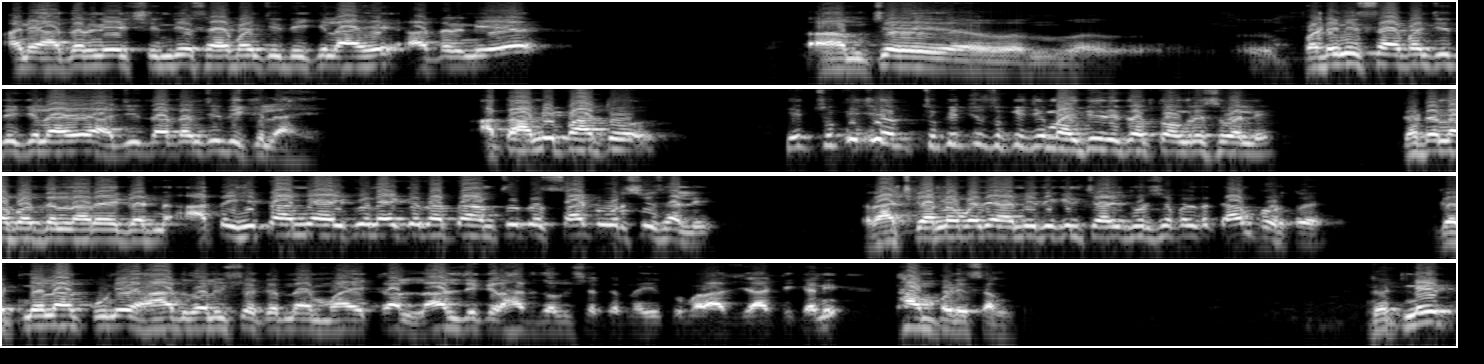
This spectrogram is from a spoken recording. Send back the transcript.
आणि आदरणीय शिंदे साहेबांची देखील आहे. आदरणीय आमचे फडणवीस साहेबांची देखील आहे अजितदादांची देखील आहे. आता आम्ही पाहतो ही चुकीची चुकीची चुकीची माहिती देतात काँग्रेसवाले. घटना बदलणार आहे घटना आता हे तर आम्ही ऐकून ऐकत आता आमचं तर साठ वर्ष झाले. राजकारणामध्ये आम्ही देखील चाळीस वर्षापर्यंत काम करतोय. घटनेला कुणी हात घालू शकत नाही मायका लाल देखील हात घालू शकत नाही हे तुम्हाला आज या ठिकाणी ठामपणे सांगतो. घटनेत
